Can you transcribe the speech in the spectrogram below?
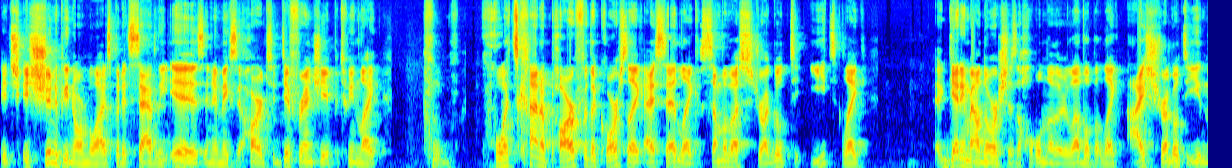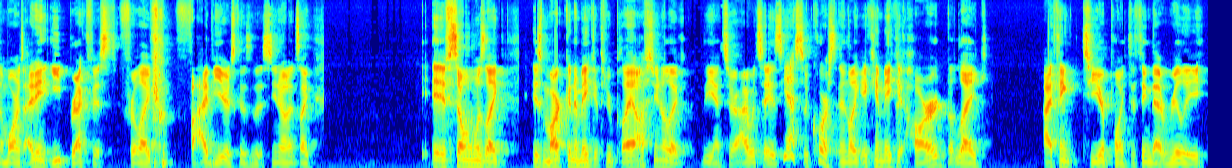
It, it shouldn't be normalized, but it sadly is, and it makes it hard to differentiate between like what's kind of par for the course. Like I said, like some of us struggled to eat. Like getting malnourished is a whole nother level, but like I struggled to eat in the mornings. I didn't eat breakfast for like five years because of this. You know, it's like if someone was like, "Is Mark going to make it through playoffs?" You know, like the answer I would say is yes, of course. And like it can make it hard, but like I think to your point, the thing that really,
